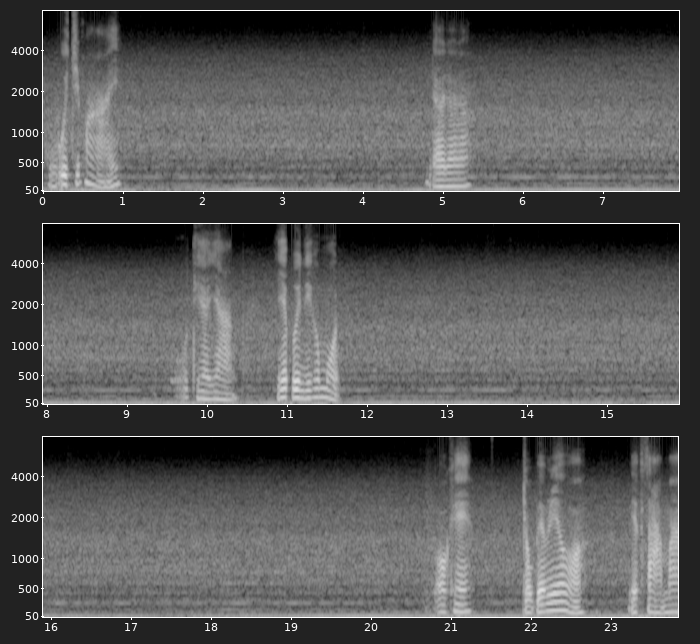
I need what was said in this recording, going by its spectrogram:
โอ้ยชิบหาย เดี๋ยวเดี๋ยวเดี๋ยวโอ้ทีละอย่างเฮ้ยปืนนี้ก็หมด โอเค จบเว็บนี้แล้วเหรอ เว็บสามมา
